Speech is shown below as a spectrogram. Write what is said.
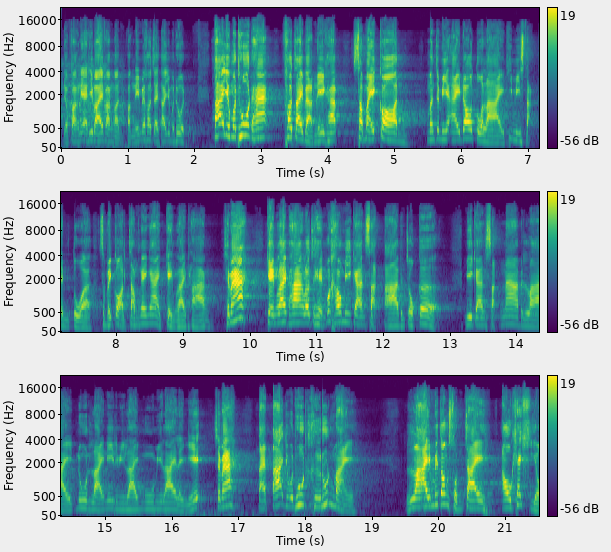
เดี๋ยวฝั่งนี้อธิบายให้ฟังก่อน ฝั่งนี้ไม่เข้าใจตายมทูตตายมทูตฮะ เข้าใจแบบนี้ครับ สมัยก่อนมันจะมีไอดอลตัวลายที่มีสักเต็มตัว สมัยก่อนจำง่ายๆ เก่งลายพรางใช่ไหมเก่งลายพรางเราจะเห็นว่าเขามีการสักตาเป็นโจ๊กเกอร์ มีการสักหน้าเป็นลายนู่นลายนี่มีลายงูมีลายอะไรอย่างงี้ใช่ไหมแต่ตายมทูตคือรุ่นใหม่ ลายไม่ต้องสนใจ เอาแค่เขียว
